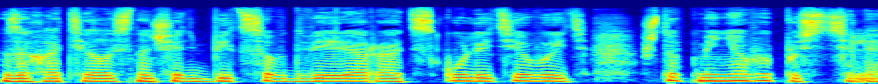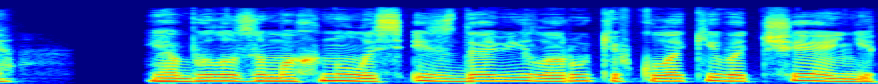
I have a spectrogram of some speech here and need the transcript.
Захотелось начать биться в дверь, орать, скулить и выть, чтоб меня выпустили. Я было замахнулась и сдавила руки в кулаки в отчаянии,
